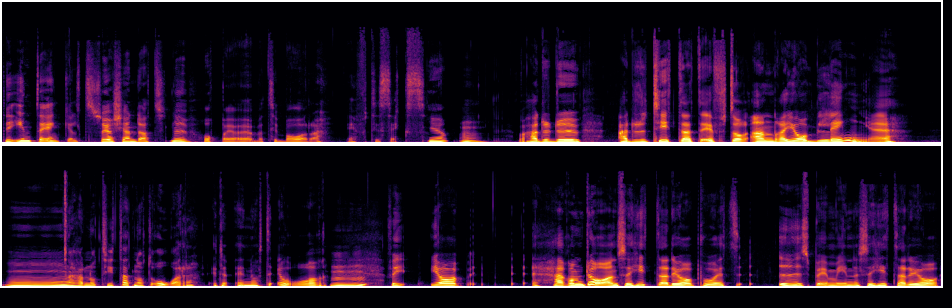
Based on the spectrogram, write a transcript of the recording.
det är inte enkelt. Så jag kände att nu hoppar jag över till bara FT6. Ja. Mm. Och Hade du, hade du tittat efter andra jobb länge? Mm, jag hade nog tittat något år. Något år? Mm. För jag, häromdagen så hittade jag på ett USB-minne så hittade jag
